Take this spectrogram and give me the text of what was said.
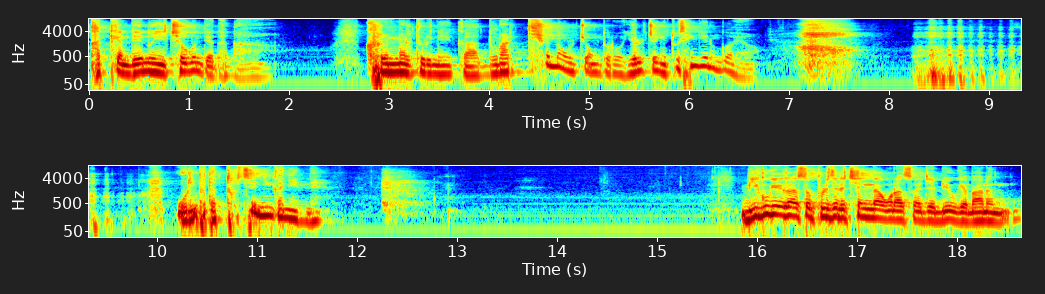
가뜩 내 눈이 적은 데다가 그런 말 들으니까 눈알이 튀어나올 정도로 열정이 또 생기는 거예요. 우리보다 더 센 인간이 있네. 미국에 가서 블루셀의 책 나오고 나서 이제 미국에 많은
